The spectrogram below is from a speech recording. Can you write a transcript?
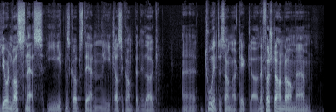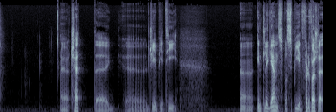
Bjørn Vassnes i vitenskapsdelen i Klassekampen i dag uh, to interessante artikler. Den første handla om uh, chat GPT. Uh, intelligens på speed. For det første,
